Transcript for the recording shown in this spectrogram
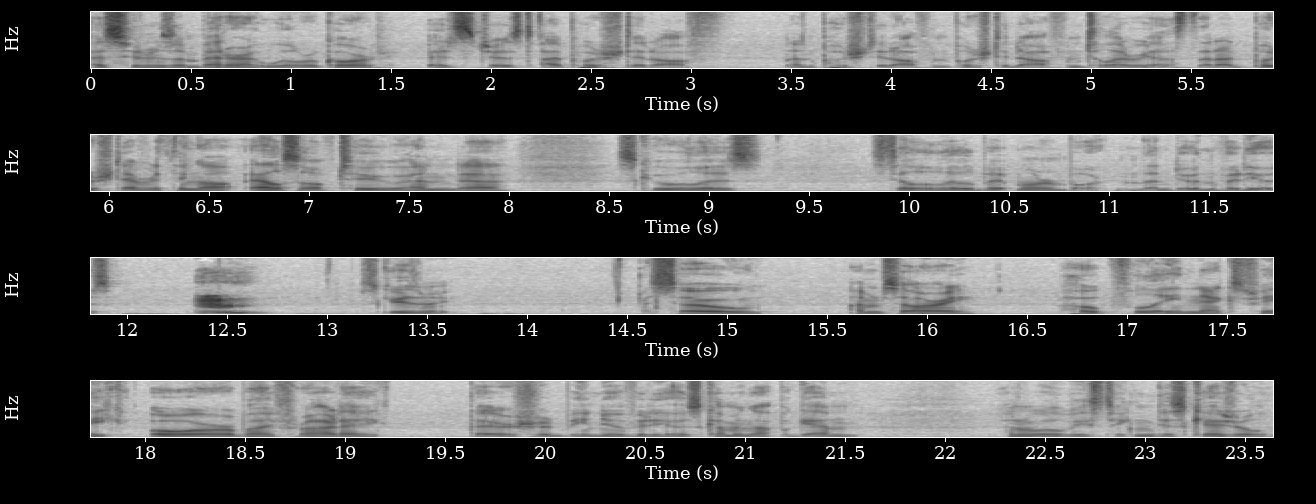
as soon as I'm better I will record. It's just I pushed it off and pushed it off and pushed it off until I realized that I'd pushed everything else off too and uh school is still a little bit more important than doing the videos. Excuse me. So, I'm sorry. Hopefully next week or by Friday, there should be new videos coming up again, and we'll be sticking to schedule.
